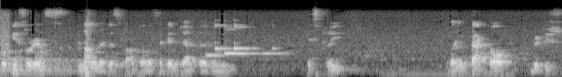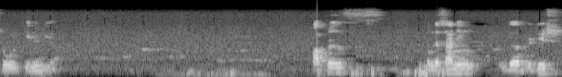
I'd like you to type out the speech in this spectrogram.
Okay, students, now let us start our second chapter in history. The impact of British rule in India. After understanding the British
